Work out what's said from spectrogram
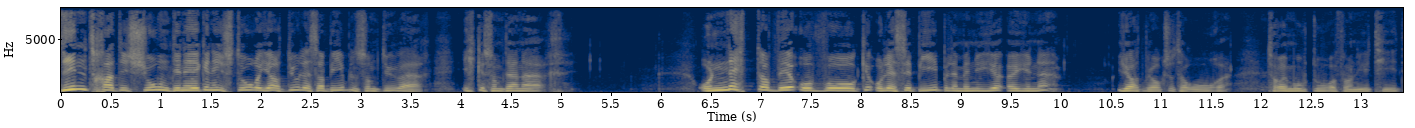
Din tradisjon, din egen historie, gjør at du leser Bibelen som du er, ikke som den er. Og nettopp ved å våge å lese Bibelen med nye øyne, gjør at vi også tar ordet, tar imot ordet for en ny tid.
